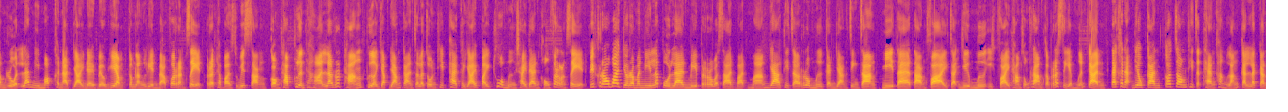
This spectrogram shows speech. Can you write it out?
ตำรวจ และมีม็อบขนาดใหญ่ในเบลเยียมกำลังเลียนแบบฝรั่งเศส รัฐบาลสวิสสั่งกองทัพเคลื่อนทหารและรถถัง เพื่อยับยั้งการจลาจลที่แพร่ขยายไปทั่วเมืองชายแดนของฝรั่งเศส วิเคราะห์ว่าเยอรมนีและโปแลนด์มีประวัติศาสตร์บาดหมางยากที่จะร่วมมือกันอย่างจริงจัง มีแต่ต่างฝ่ายจะยืมมืออีกฝ่ายทำสงครามกับรัสเซียเหมือนกัน แต่ขณะเดียวกันก็จ้องที่จะแทงข้างหลังกันและกัน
